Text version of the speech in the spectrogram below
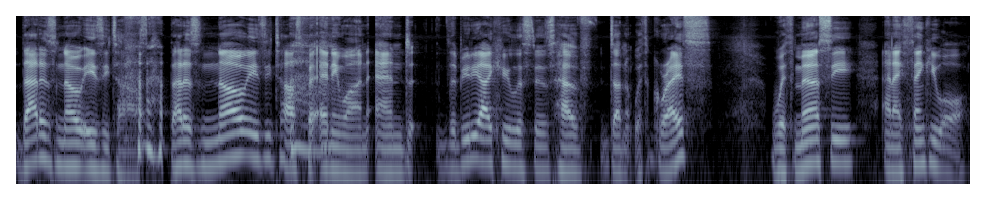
that is no easy task. that is no easy task for anyone. And the Beauty IQ listeners have done it with grace, with mercy, and I thank you all.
